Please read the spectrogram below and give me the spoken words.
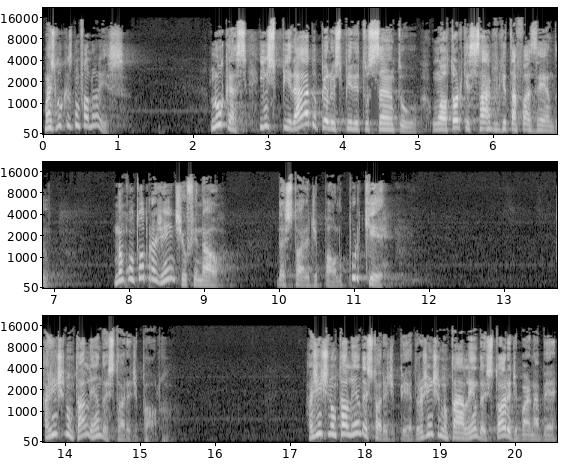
Mas Lucas não falou isso. Lucas, inspirado pelo Espírito Santo, um autor que sabe o que está fazendo, não contou para a gente o final da história de Paulo. Por quê? A gente não está lendo a história de Paulo. A gente não está lendo a história de Pedro, a gente não está lendo a história de Barnabé.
